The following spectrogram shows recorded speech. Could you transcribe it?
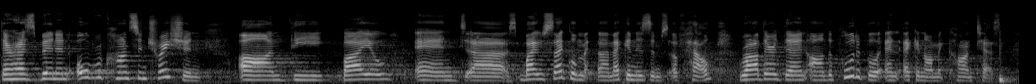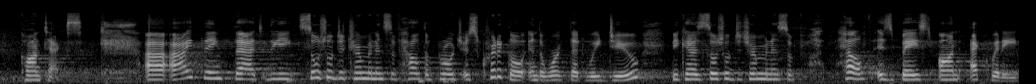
There has been an overconcentration on the bio and uh, biocycle me uh, mechanisms of health rather than on the political and economic context context. Uh, I think that the social determinants of health approach is critical in the work that we do because social determinants of health is based on equity,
